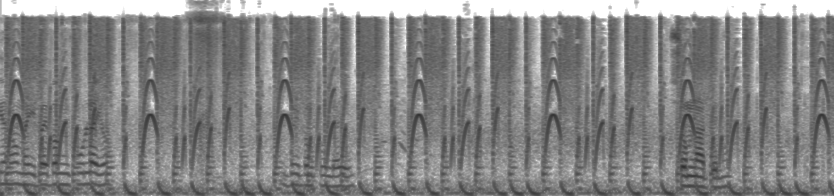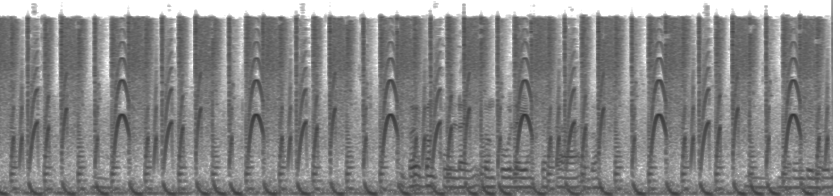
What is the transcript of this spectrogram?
Tapos yun oh, may iba-ibang kulay oh. Iba-ibang kulay oh. Zoom natin oh. Iba-ibang kulay, ibang kulay yan siya sa iba. Hmm, Meron din doon.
